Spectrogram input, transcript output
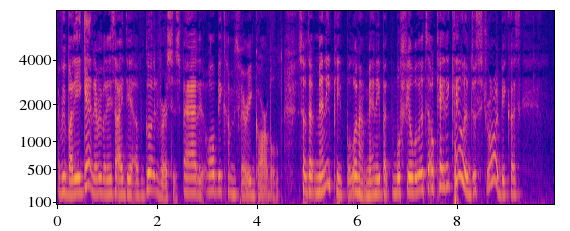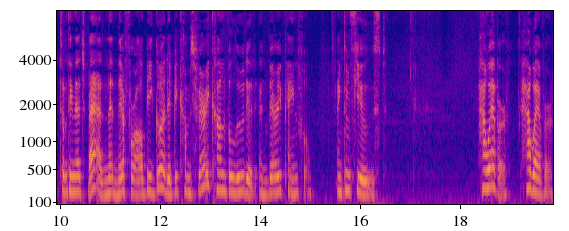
Everybody, again, everybody's idea of good versus bad, it all becomes very garbled. So that many people, or not many, but will feel, well, it's okay to kill and destroy because something that's bad, and then therefore I'll be good. It becomes very convoluted and very painful and confused. However, however,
